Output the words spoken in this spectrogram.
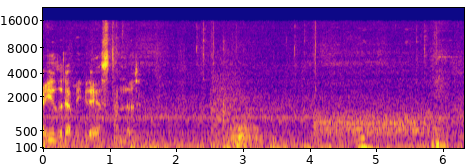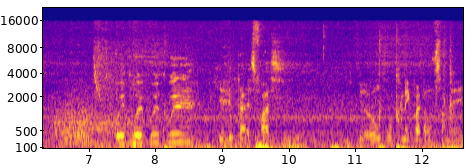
Scheiße, der hat mich wieder gestandet. Cool, cool, cool, cool. Hier hinter ist was. Hier irgendwo kann ich was aufsammeln.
